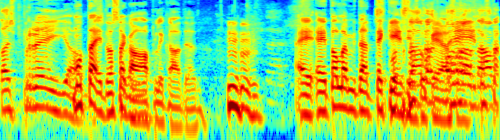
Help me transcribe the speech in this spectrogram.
Tai sprayjaa. Mutta ei tossakaan applikaatioita. ei, ei tolle mitään tekesin tukea. Hei, tosta,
